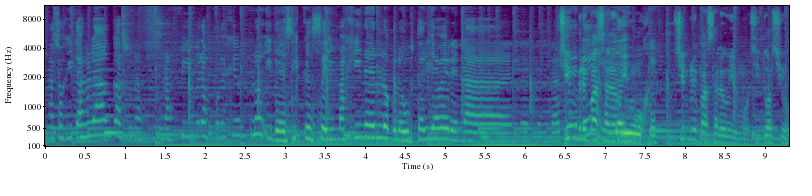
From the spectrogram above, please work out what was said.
Unas hojitas blancas, unas, unas fibras, por ejemplo, y le decís que se imagine él lo que le gustaría ver en la, en, en la Siempre tele pasa y lo lo mismo. dibuje. Siempre pasa lo mismo, situación.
